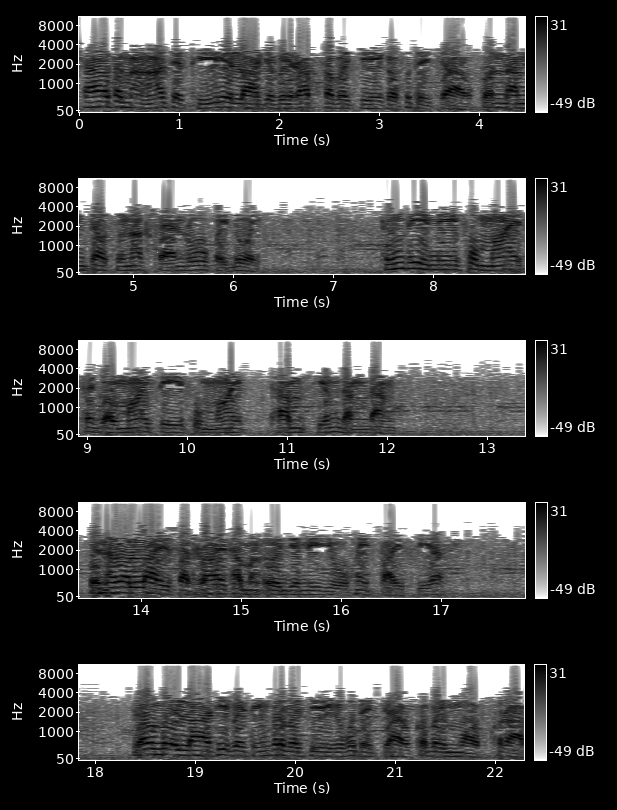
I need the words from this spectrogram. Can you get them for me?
เช้าท่านมหาเศรษฐีเวลาจะไปรับพระบัจเจกับพระเจ้า ก็นำเจ้าสุนัขแสนรู้ไปด้วย ถึงที่มีพุ่มไม้ท่านก็ไม้ตีพุ่มไม้ทำเสียงดัง ๆ เป็นอะไรไล่สัตว์ร้ายถ้าบังเอิญจะมีอยู่ให้ไปเสีย แล้วเวลาที่ไปถึงพระบัจเจกับพระเจ้าก็ไปหมอบกราบ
